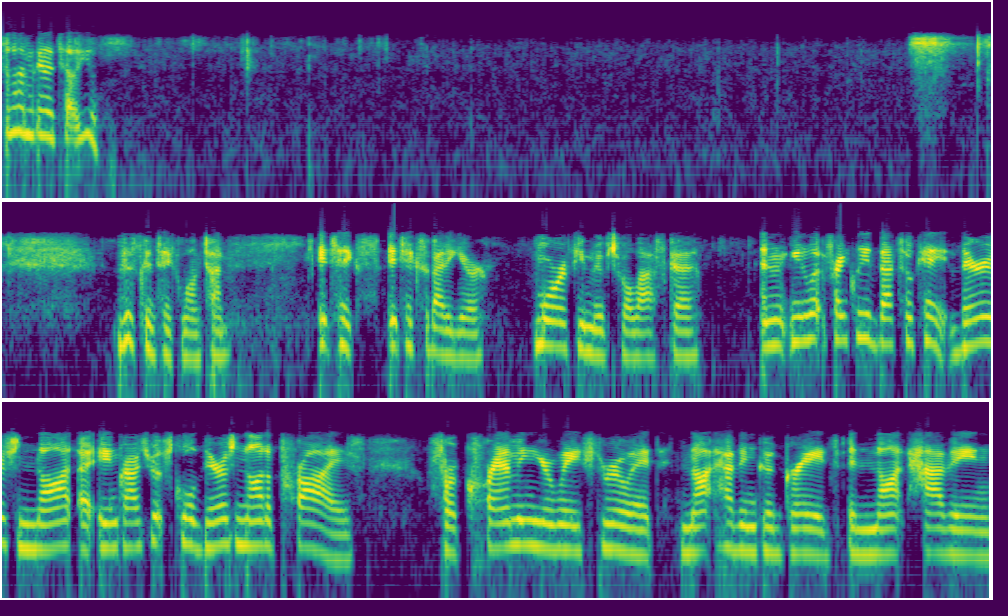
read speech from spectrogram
And I'm going to tell you. This can take a long time. It takes, it takes about a year, more if you move to Alaska. And you know what, frankly, that's okay. There is not, a, in graduate school, there is not a prize for cramming your way through it, not having good grades, and not having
